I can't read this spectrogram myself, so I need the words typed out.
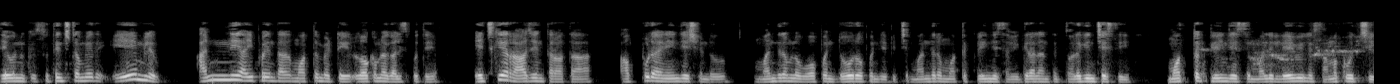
దేవునికి స్థుతించడం లేదు ఏం లేవు. అన్ని అయిపోయిన తర్వాత మొత్తం పెట్టి లోకంలో కలిసిపోతే హెచ్కే రాజైన తర్వాత అప్పుడు ఆయన ఏం చేసిండు? మందిరంలో ఓపెన్ డోర్ ఓపెన్ చేపించి మందిరం మొత్తం క్లీన్ చేసి విగ్రహాలంతా తొలగించేసి మొత్తం క్లీన్ చేసి మళ్ళీ లేవీలు సమకూర్చి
